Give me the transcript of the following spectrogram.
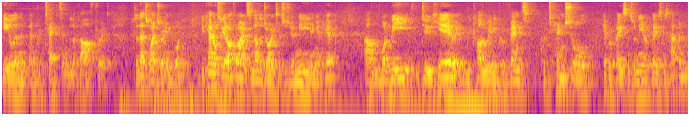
heal and, and protect and look after it. So that's why it's really important. You can also get arthritis in other joints such as your knee and your hip. Um, what we do here, we can't really prevent potential hip replacements or knee replacements happen.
